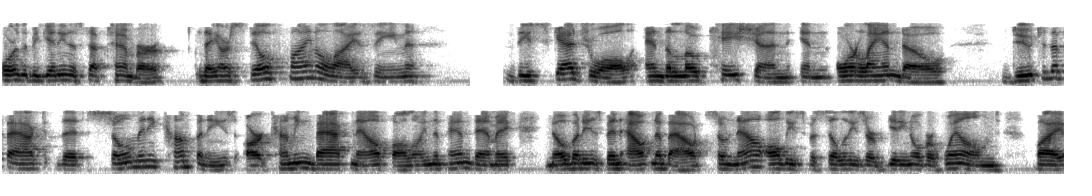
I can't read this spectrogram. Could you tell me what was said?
or the beginning of September, they are still finalizing the schedule and the location in Orlando due to the fact that so many companies are coming back now following the pandemic. Nobody's been out and about. So now all these facilities are getting overwhelmed by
